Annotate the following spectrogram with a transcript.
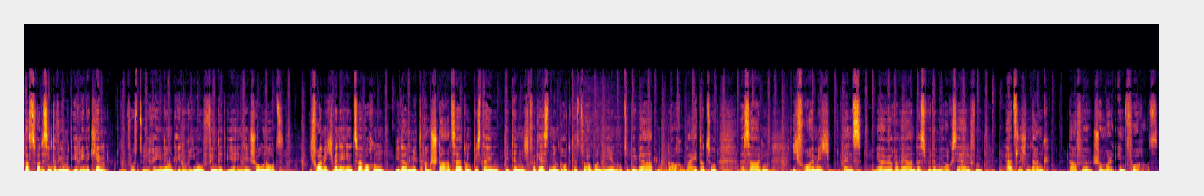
Das war das Interview mit Irene Klemm. Infos zu Irene und Edurino findet ihr in den Show Notes. Ich freue mich, wenn ihr in zwei Wochen wieder mit am Start seid und bis dahin bitte nicht vergessen, den Podcast zu abonnieren und zu bewerten oder auch weiter zu äh, sagen. Ich freue mich, wenn es mehr Hörer wären, das würde mir auch sehr helfen. Herzlichen Dank dafür schon mal im Voraus.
